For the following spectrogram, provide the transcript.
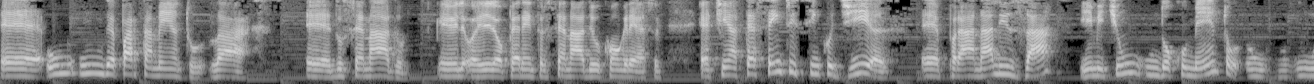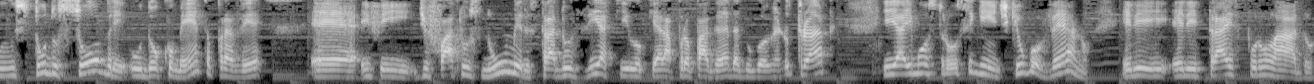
É, um, um departamento lá é, do Senado ele, ele, opera entre o Senado e o Congresso, é, tinha até 105 dias é, para analisar e emitir um, um documento, um, um, estudo sobre o documento para ver é, enfim, de fato os números, traduzir aquilo que era a propaganda do governo Trump, e aí mostrou o seguinte, que o governo, ele, ele traz, por um lado,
